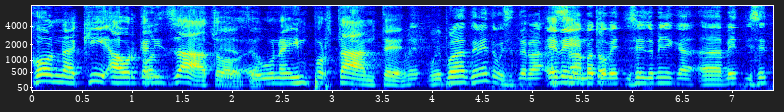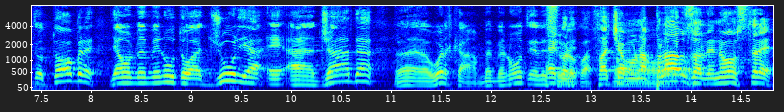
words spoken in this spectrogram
con chi ha organizzato certo. un importante Un, un importante evento che si terrà sabato 26 domenica eh, 27 ottobre. Diamo il benvenuto a Giulia e a Giada. Eh, welcome, benvenuti. Adesso Eccolo qua, facciamo Oh. un applauso alle nostre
